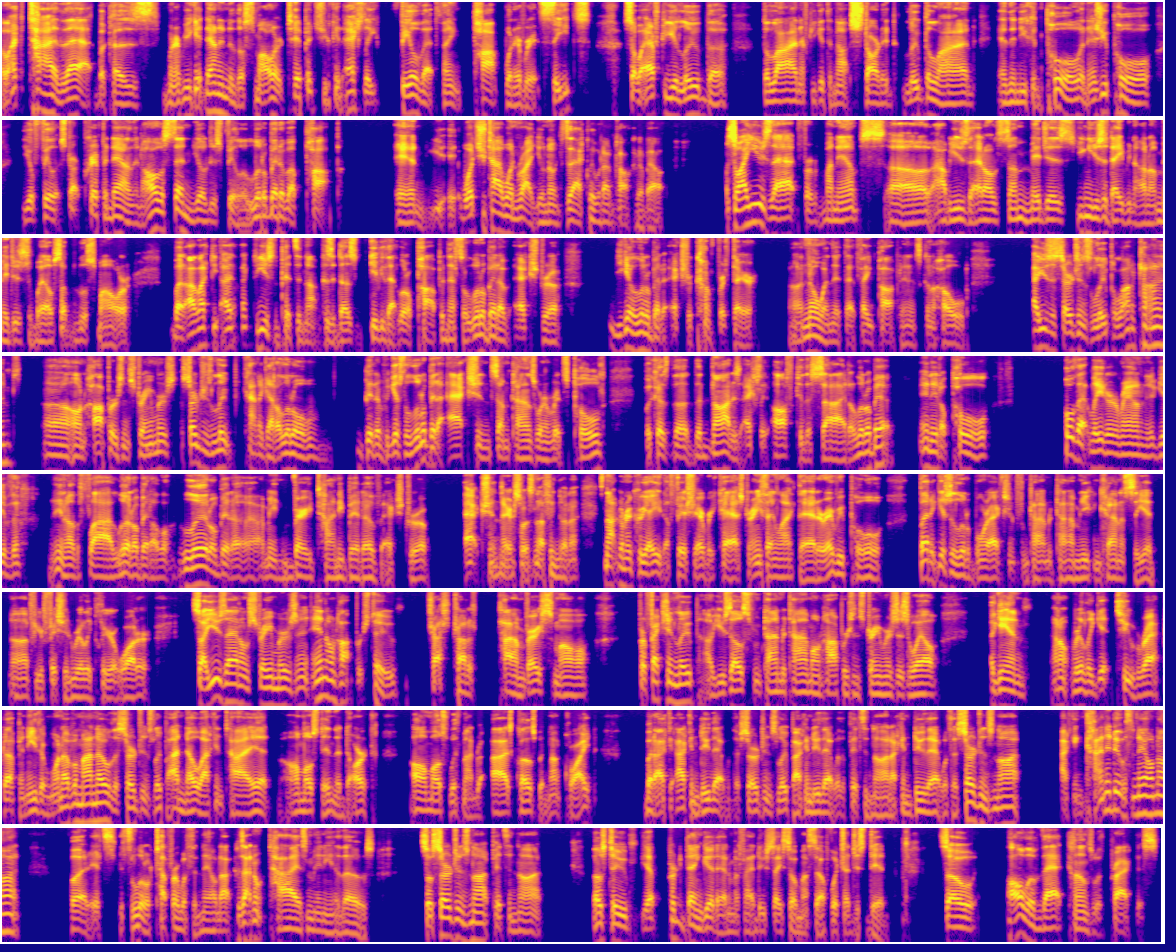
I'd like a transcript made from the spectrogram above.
Oh, I like to tie that because whenever you get down into the smaller tippets, you can actually feel that thing pop whenever it seats. So after you lube the the line after you get the knot started, lube the line, and then you can pull. And as you pull, you'll feel it start crimping down. And then all of a sudden, you'll just feel a little bit of a pop. And you, once you tie one right, you'll know exactly what I'm talking about. So I use that for my nymphs. Uh, I'll use that on some midges. You can use a Davy knot on midges as well, something a little smaller. But I like to I like to use the Pitzen knot because it does give you that little pop, and that's a little bit of extra. You get a little bit of extra comfort there uh, knowing that that thing popped and it's going to hold. I use a surgeon's loop a lot of times uh, on hoppers and streamers. Surgeon's loop kind of got a little bit of it gives a little bit of action sometimes whenever it's pulled because the the knot is actually off to the side a little bit and it'll pull pull that leader around to give the you know the fly a little bit a little bit of I mean very tiny bit of extra action there. So it's nothing gonna it's not gonna create a fish every cast or anything like that or every pull, but it gives a little more action from time to time, and you can kind of see it uh, if you're fishing really clear water. So I use that on streamers and, and on hoppers too. Try try to tie them very small. Perfection loop, I'll use those from time to time on hoppers and streamers as well. Again, I don't really get too wrapped up in either one of them. I know the surgeon's loop, I know I can tie it almost in the dark almost with my eyes closed, but not quite. But I, I can do that with a surgeon's loop. I can do that with a Pitzen knot. I can do that with a surgeon's knot. I can kind of do it with a nail knot, but it's it's a little tougher with the nail knot because I don't tie as many of those. So surgeon's knot, Pitzen knot, those two, yep, pretty dang good at them if I do say so myself, which I just did. So all of that comes with practice.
